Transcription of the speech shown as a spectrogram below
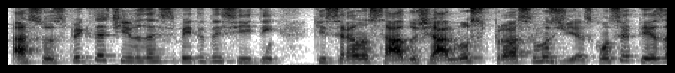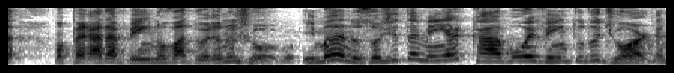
as suas expectativas a respeito desse item que será lançado já nos próximos dias. Com certeza, uma parada bem inovadora no jogo. E manos, hoje também acaba o evento do Jordan,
